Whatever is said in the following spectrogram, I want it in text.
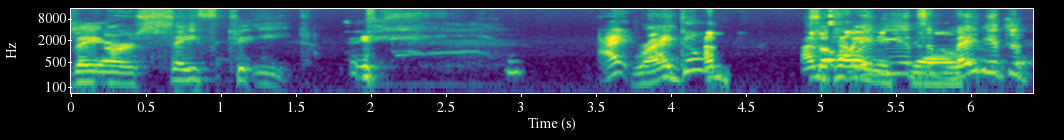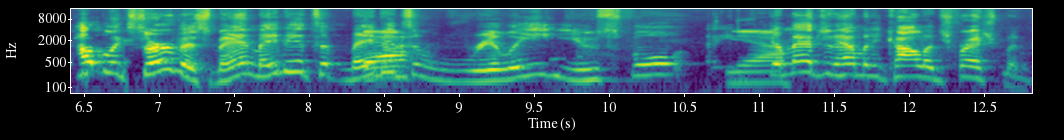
they are safe to eat. I I Right? don't. I'm- I'm so telling maybe you, it's Joe. a, maybe it's a public service, man. Maybe it's a maybe Yeah. it's a really useful. Yeah. Imagine how many college freshmen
